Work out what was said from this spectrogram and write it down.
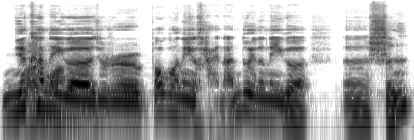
你别看那个，就是包括那个海南队的那个呃神，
